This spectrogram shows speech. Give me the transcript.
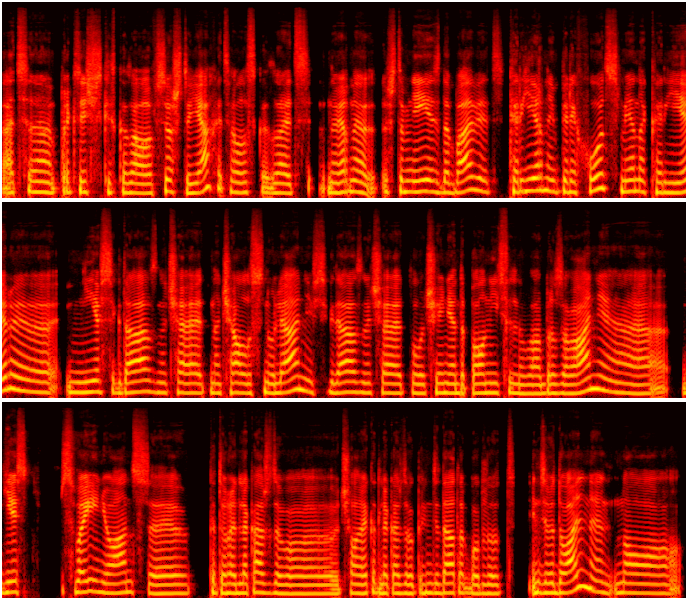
Катя практически сказала все, что я хотела сказать. Наверное, что мне есть добавить, карьерный переход, смена карьеры не всегда означает начало с нуля, не всегда означает получение дополнительного образования. Есть свои нюансы, которые для каждого человека, для каждого кандидата будут индивидуальны, но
